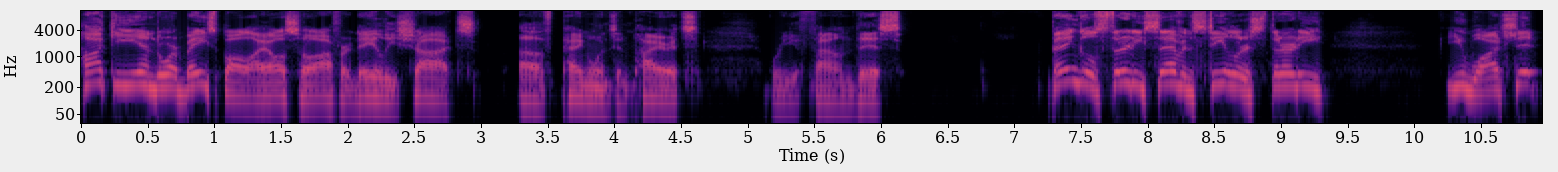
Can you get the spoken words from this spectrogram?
hockey and or baseball, I also offer daily shots of Penguins and Pirates where you found this Bengals 37, Steelers 30. You watched it.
